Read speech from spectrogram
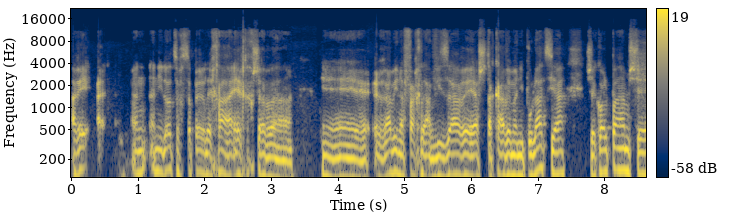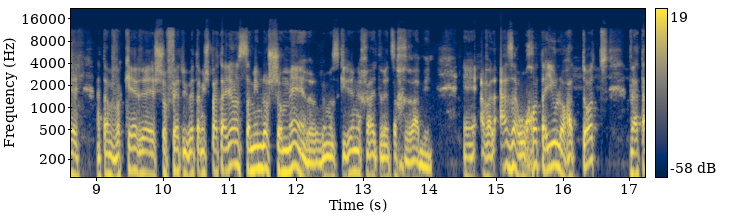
הרי אני, אני לא צריך לספר לך איך עכשיו ה... אה, רבין הפך לאביזר אה, השתקה ומניפולציה, שכל פעם שאתה מבקר אה, שופט בבית המשפט העליון, שמים לו שומר ומזכירים לך את רצח רבין. אבל אז הרוחות היו לוהטות, ואתה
